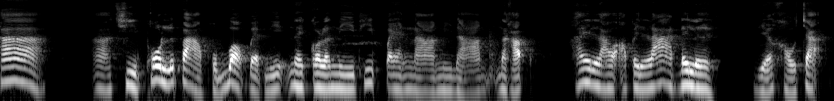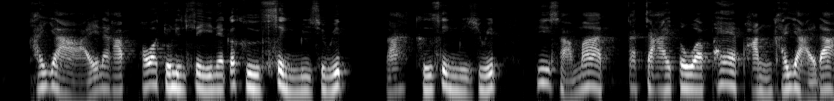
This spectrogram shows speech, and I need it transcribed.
ค่าอ่าฉีดพ่นหรือเปล่า ผมบอกแบบนี้ในกรณีที่แปลงนามีน้ำนะครับ ให้เราเอาไปลาดได้เลย เดี๋ยวเขาจะขยายนะครับ เพราะว่าจุลินทรีย์เนี่ยก็คือสิ่งมีชีวิตนะคือสิ่งมีชีวิตที่สามารถกระจายตัวแพร่พันธุ์ขยายได้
